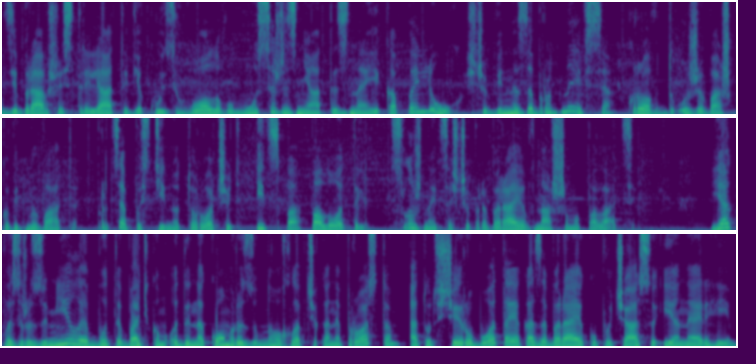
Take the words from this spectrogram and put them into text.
зібравшись стріляти в якусь голову, мусиш зняти з неї капелюх, щоб він не забруднився. Кров дуже важко відмивати. Про це постійно торочить Іцпа Палотель, служниця, що прибирає в нашому палаці. Як ви зрозуміли, бути батьком одинаком розумного хлопчика непросто, а тут ще й робота, яка забирає купу часу і енергії.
